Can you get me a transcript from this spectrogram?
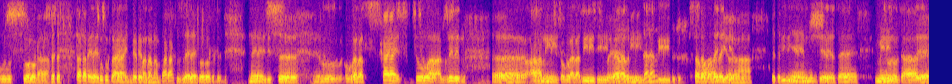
puses rokās. Tāpēc Ukraiņi, piemēram, praktizē to, ka nevis eh, kaut kāds skaists cilvēks zina armijas kaut kādu rīcību vai armijas darbību savā reģionā bet viņiem ir šie militārie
